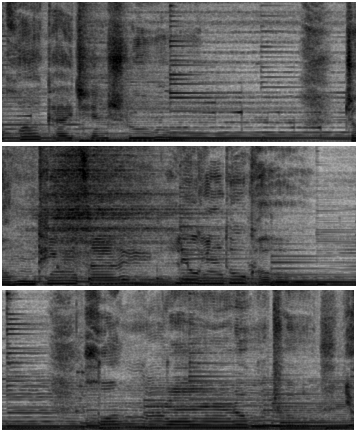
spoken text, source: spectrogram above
花开千树。中停在流云渡口，恍然如初。有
